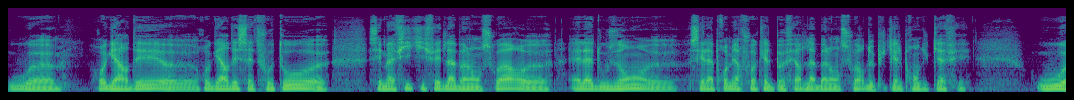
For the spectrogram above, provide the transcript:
Ou regardez, euh, regardez cette photo, euh, c'est ma fille qui fait de la balançoire, euh, elle a 12 ans, c'est la première fois qu'elle peut faire de la balançoire depuis qu'elle prend du café. Ou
